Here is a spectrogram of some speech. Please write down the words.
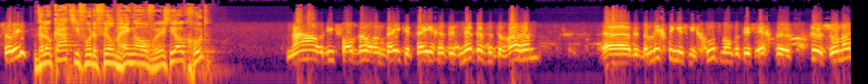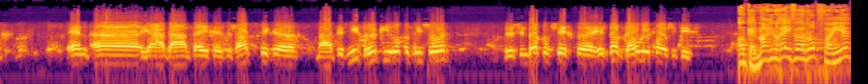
Sorry? De locatie voor de film Hangover, is die ook goed? Nou, die valt wel een beetje tegen. Het is net even te warm. Uh, de belichting is niet goed, want het is echt uh, te zonnig. En uh, ja, daarentegen, het is hartstikke... Nou, het is niet druk hier op het resort. Dus in dat opzicht is dat wel weer positief. Oké, okay, mag ik nog even Rob van je?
